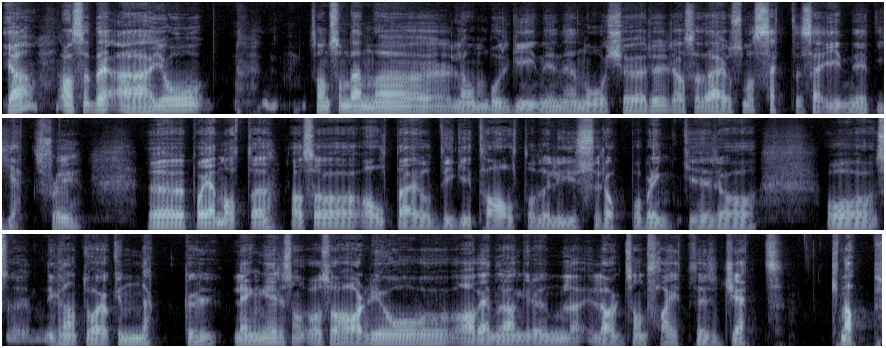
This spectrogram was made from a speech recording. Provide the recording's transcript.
Ja, altså det er jo Sånn som denne Lamborghinien jeg nå kjører. altså Det er jo som å sette seg inn i et jetfly. Uh, på en måte. Altså, alt er jo digitalt, og det lyser opp og blinker og, og Du har jo ikke nøkkel lenger, så, og så har de jo av en eller annen grunn lagd sånn fighter jet-knapp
